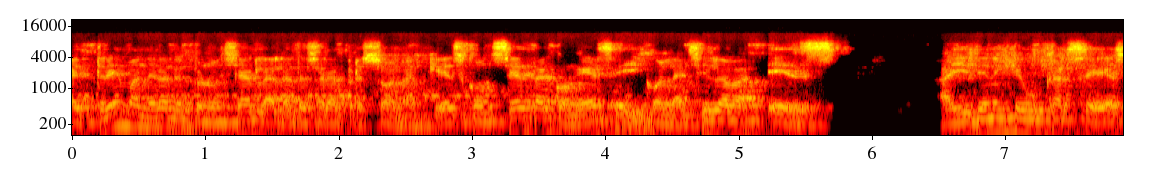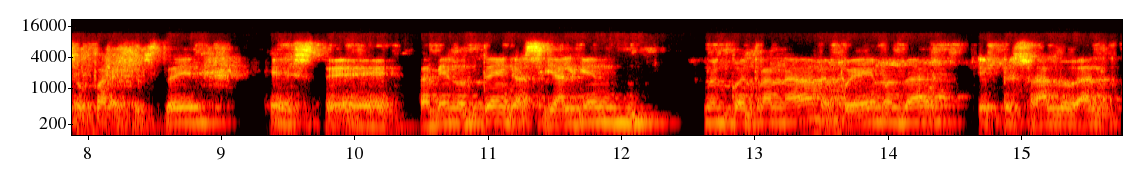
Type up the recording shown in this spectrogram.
Hay tres maneras de pronunciar la, tercera persona, que es con Z, con S y con la sílaba es. Ahí tienen que buscarse eso para que usted este, también lo tenga. Si alguien no encuentra nada, me puede mandar el personal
